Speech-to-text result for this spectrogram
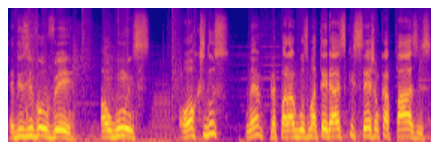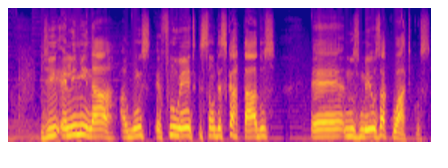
é desenvolver alguns óxidos, né, preparar alguns materiais que sejam capazes de eliminar alguns efluentes que são descartados é, nos meios aquáticos.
